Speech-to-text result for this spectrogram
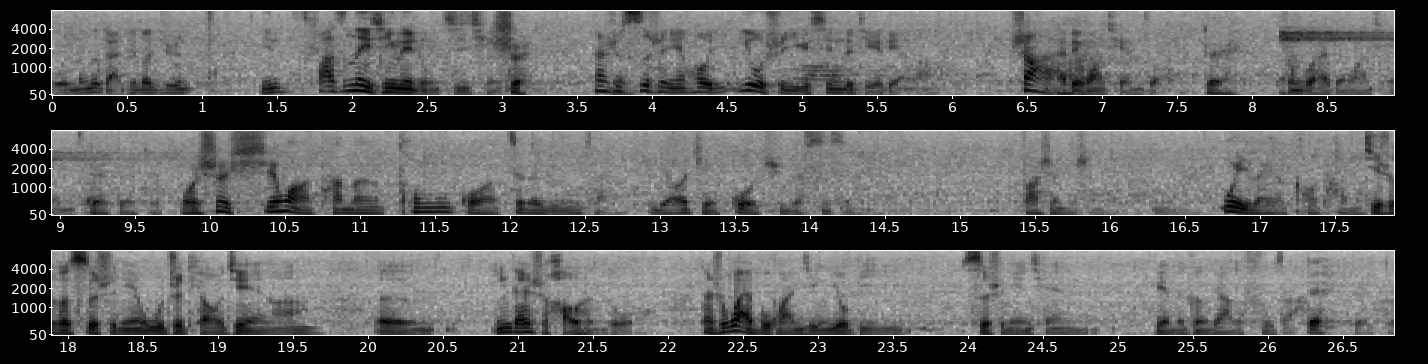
我能够感觉到，就是。您发自内心那种激情。是，但是四十年后又是一个新的节点了，上海还得往前走，对，中国还得往前走，对对对。我是希望他们通过这个影展了解过去的四十年发生了什么，未来要靠他们。其实和四十年物质条件啊，呃，应该是好很多，但是外部环境又比四十年前变得更加的复杂。对对对。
